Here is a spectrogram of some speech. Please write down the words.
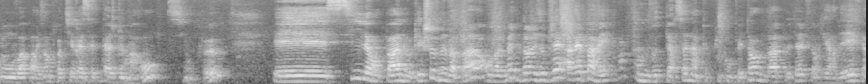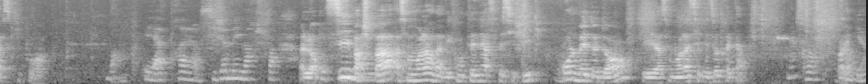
on va par exemple retirer cette tache de marron, si on peut. Et s'il est en panne ou quelque chose ne va pas, on va le mettre dans les objets à réparer. Ou une autre personne un peu plus compétente va peut-être le regarder et faire ce qu'il pourra. Bon. Et après, alors, si jamais il ne marche pas, Alors, s'il ne marche pas, à ce moment-là, on a des containers spécifiques, on le met dedans, et à ce moment-là, c'est les autres étapes. d'accord, Voilà. très bien.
